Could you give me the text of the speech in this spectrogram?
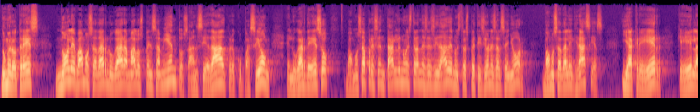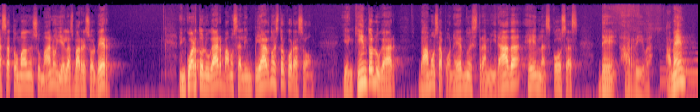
Número tres, no le vamos a dar lugar a malos pensamientos, ansiedad, preocupación. En lugar de eso, vamos a presentarle nuestras necesidades, nuestras peticiones al Señor. Vamos a darle gracias y a creer que Él las ha tomado en su mano y Él las va a resolver. En cuarto lugar, vamos a limpiar nuestro corazón. Y en quinto lugar, vamos a poner nuestra mirada en las cosas de arriba. Amén.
